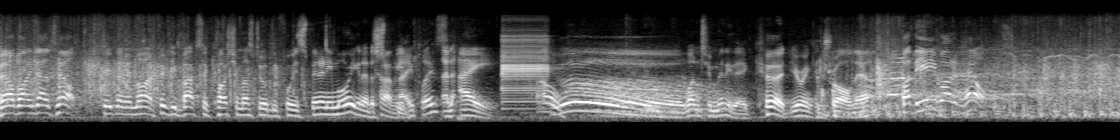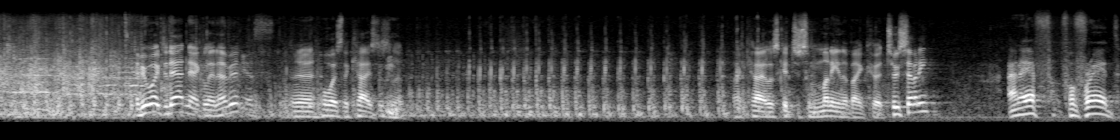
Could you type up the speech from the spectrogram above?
Vowel buying does help. Keep that in mind. 50 bucks it costs. You must do it before you spin any more. You're going to have a Can I have spin. an A, please? An A. Oh. One too many there. Kurt, you're in control now. But the E might have helped. Have you worked it out now, Glenn, have you? Yes. Yeah, always the case, isn't it? Okay, let's get you some money in the bank, Kurt. 270? An F for Fred.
